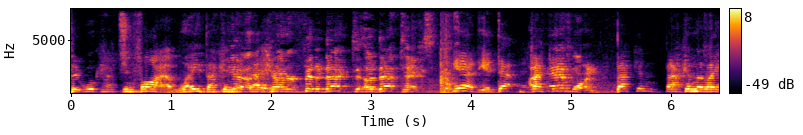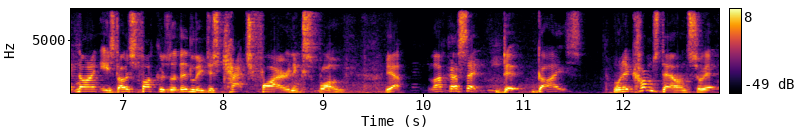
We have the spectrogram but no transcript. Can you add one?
that were catching fire way back in the Yeah, day? the counterfeit adapt Adaptec. Yeah, the adapt. I Back had in, one. Back in back in the late nineties, those fuckers would literally just catch fire and explode. Yeah, like I said, d- guys. When it comes down to it,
